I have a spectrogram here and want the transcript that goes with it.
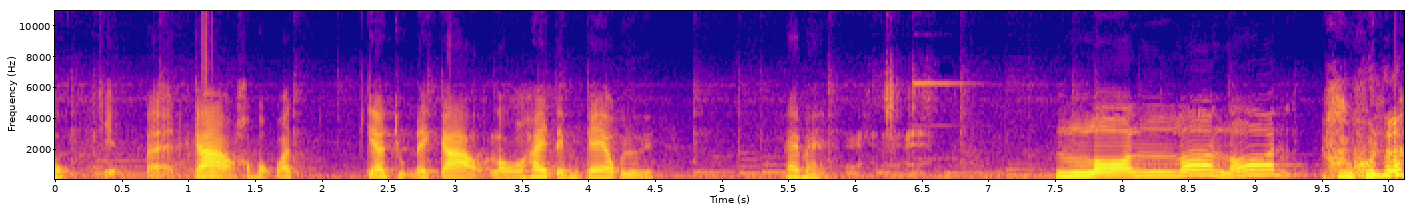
หกเจ็ดแปดเก้าเขาบอกว่าแก้วจุได้เก้าเราก็ให้เต็มแก้วไปเลย ได้ไหม ร้อนร้อนร้อนขอบคุณนะ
